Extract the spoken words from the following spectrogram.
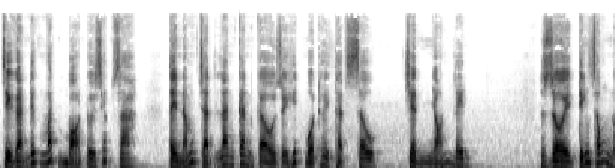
Chị gạt nước mắt bỏ đôi dép ra, tay nắm chặt lan căn cầu rồi hít một hơi thật sâu. chân nhón lên. Rồi tiếng sóng nổi.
